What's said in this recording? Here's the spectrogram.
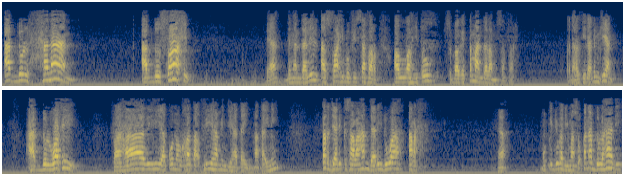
Abdul Hanan Abdul Sahib. Ya, dengan dalil as-sahibu fi safar. Allah itu sebagai teman dalam safar. Padahal tidak demikian. Abdul Wafi. Fahadihi yakunul khata' fiha min jihatain. Maka ini terjadi kesalahan dari dua arah. Ya. Mungkin juga dimasukkan Abdul Hadi.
